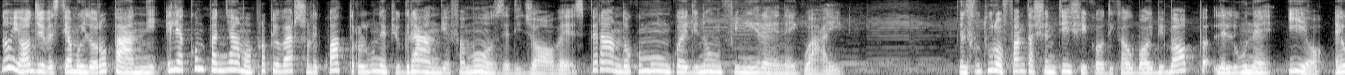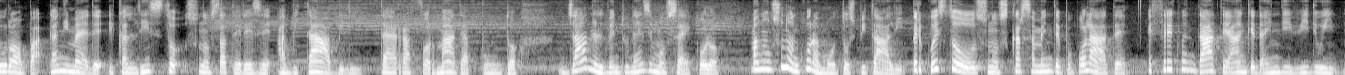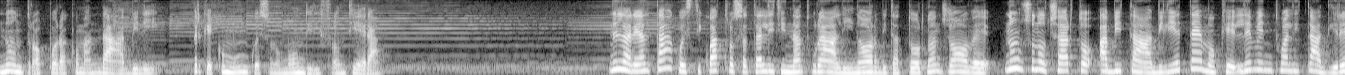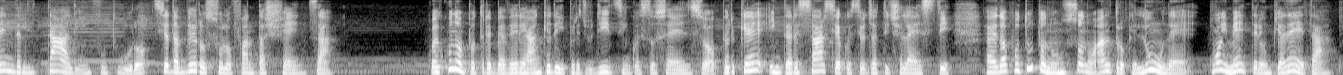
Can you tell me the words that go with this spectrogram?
Noi oggi vestiamo i loro panni e li accompagniamo proprio verso le quattro lune più grandi e famose di Giove, sperando comunque di non finire nei guai. Nel futuro fantascientifico di Cowboy Bebop, le lune Io, Europa, Ganimede e Callisto sono state rese abitabili, terraformate appunto, già nel XXI secolo, ma non sono ancora molto ospitali, per questo sono scarsamente popolate e frequentate anche da individui non troppo raccomandabili, perché comunque sono mondi di frontiera. Nella realtà questi quattro satelliti naturali in orbita attorno a Giove non sono certo abitabili e temo che l'eventualità di renderli tali in futuro sia davvero solo fantascienza. Qualcuno potrebbe avere anche dei pregiudizi in questo senso, perché interessarsi a questi oggetti celesti? Eh, dopotutto non sono altro che lune, vuoi mettere un pianeta?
